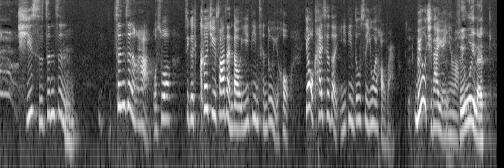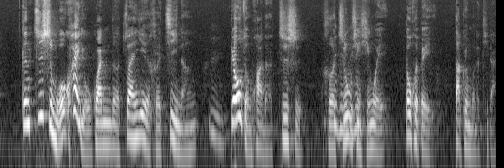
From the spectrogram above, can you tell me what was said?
其实真正，真正哈，我说这个科技发展到一定程度以后，要开车的一定都是因为好玩，没有其他原因了。所以未来跟知识模块有关的专业和技能，嗯，标准化的知识和植物性行为都会被大规模的替代。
